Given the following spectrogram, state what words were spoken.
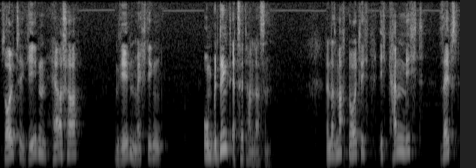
sollte jeden Herrscher und jeden Mächtigen unbedingt erzittern lassen. Denn das macht deutlich, ich kann nicht selbst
